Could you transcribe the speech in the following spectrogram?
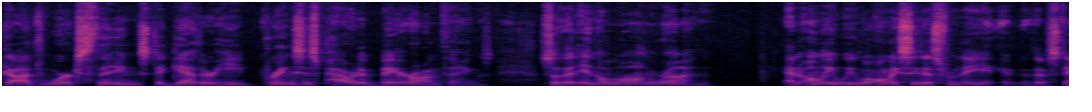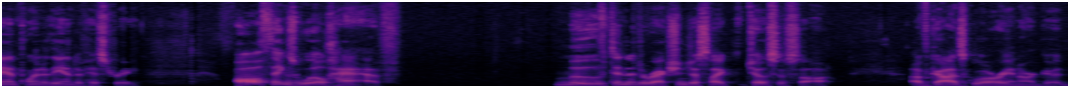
God works things together. He brings his power to bear on things so that in the long run, and only we will only see this from the, the standpoint of the end of history, all things will have moved in the direction, just like Joseph saw, of God's glory and our good.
